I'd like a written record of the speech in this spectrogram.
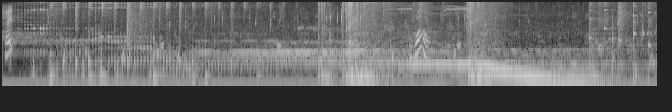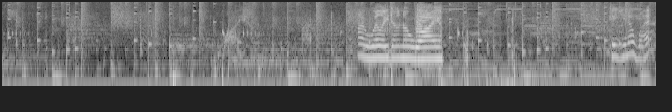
Okay. Whoa. Why? I really don't know why. Okay, you know what?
